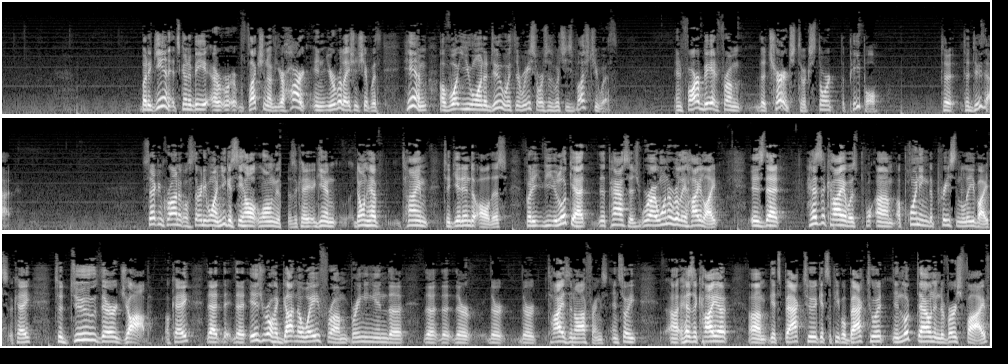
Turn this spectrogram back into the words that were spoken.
But again, it's going to be a reflection of your heart and your relationship with Him of what you want to do with the resources which He's blessed you with. And far be it from the church to extort the people to, to do that. Second Chronicles 31, you can see how long this is, okay? Again, don't have time to get into all this, but if you look at the passage, where I want to really highlight is that Hezekiah was um, appointing the priests and Levites, okay, to do their job, okay? That the, Israel had gotten away from bringing in the, the, the, their, their, their tithes and offerings. And so he, uh, Hezekiah um, gets back to it, gets the people back to it. And look down into verse 5.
